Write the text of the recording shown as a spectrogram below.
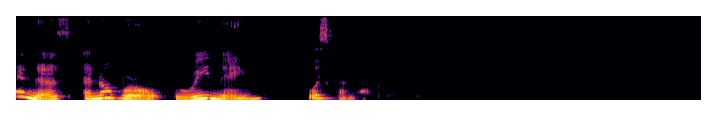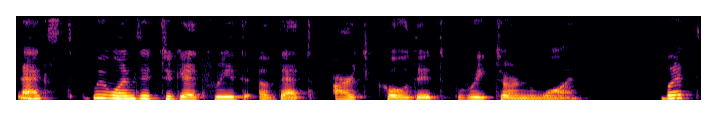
and thus an overall rename was conducted. Next, we wanted to get rid of that hard-coded return 1, but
